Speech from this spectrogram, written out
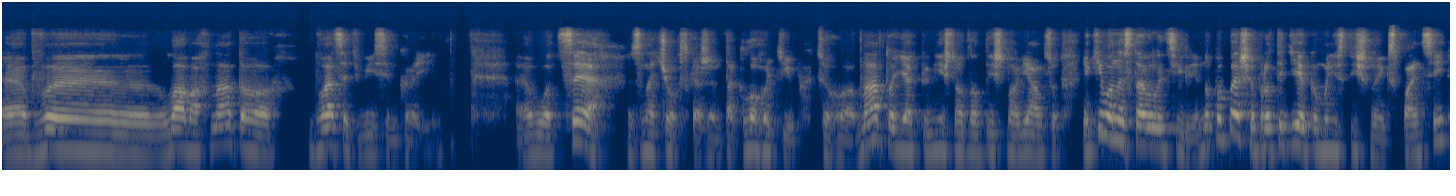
е, в лавах НАТО 28 країн. От, це значок, скажімо так, логотип цього НАТО як Північно-Атлантичного альянсу. Які вони ставили цілі? Ну, по-перше, протидія комуністичної експансії,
